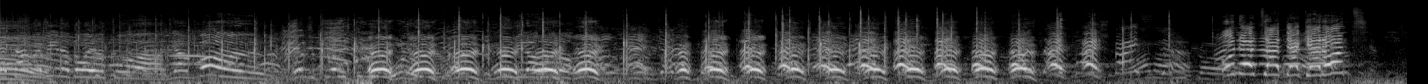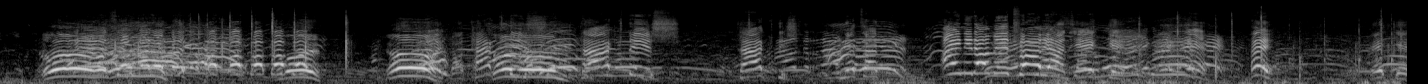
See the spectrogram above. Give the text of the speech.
Jetzt haben wir wieder Deuer vor! Jawohl! Hey, hey, hey, hey, Wieder hey, runter. hey! Hey, hey, hey, hey, hey, hey, hey, hey, hey, Eke. Eke. Hey. Eke.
